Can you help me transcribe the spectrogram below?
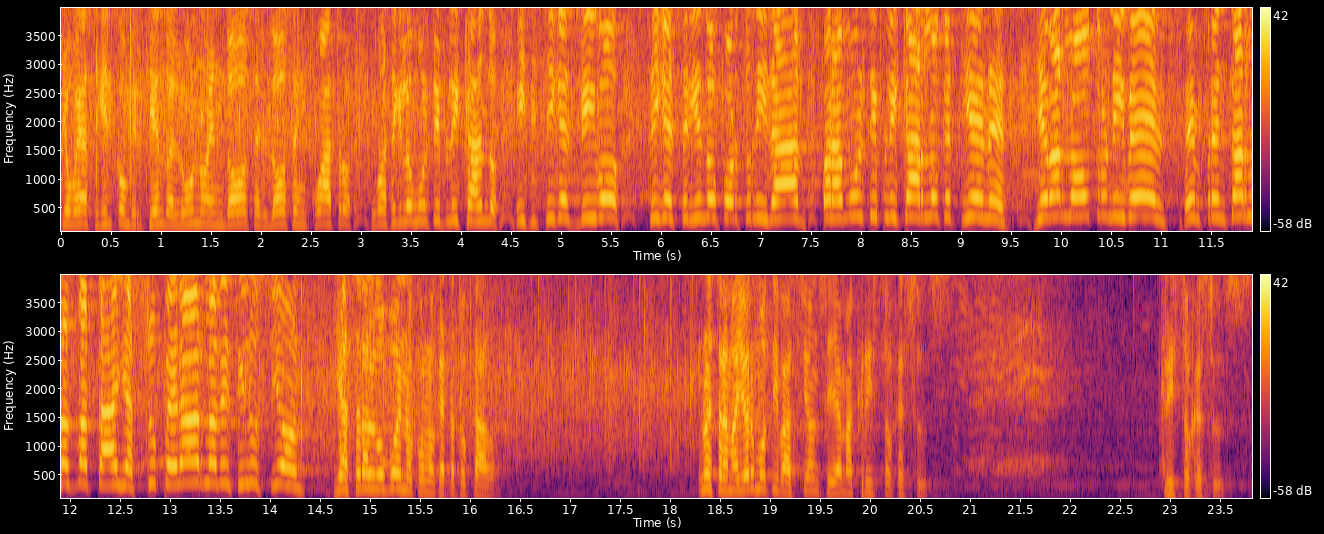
yo voy a seguir convirtiendo el uno en dos, el dos en cuatro y voy a seguirlo multiplicando. Y si sigues vivo, sigues teniendo oportunidad para multiplicar lo que tienes, llevarlo a otro nivel, enfrentar las batallas, superar la desilusión y hacer algo bueno con lo que te ha tocado. Nuestra mayor motivación se llama Cristo Jesús. Cristo Jesús.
